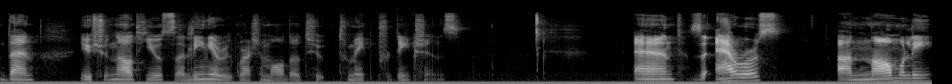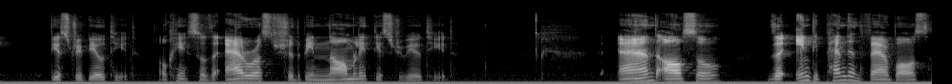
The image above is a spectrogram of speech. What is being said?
then you should not use a linear regression model to, to make predictions. And the errors are normally distributed. Okay, so the errors should be normally distributed. And also, the independent variables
